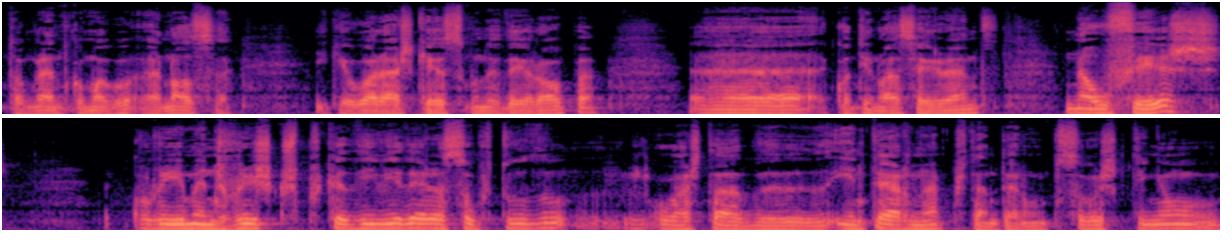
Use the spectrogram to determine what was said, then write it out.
tão grande como a, a, nossa, e que agora acho que é a segunda da Europa, uh, continua a ser grande, não o fez corria menos riscos porque a dívida era sobretudo, lá está, de, interna, portanto eram pessoas que tinham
